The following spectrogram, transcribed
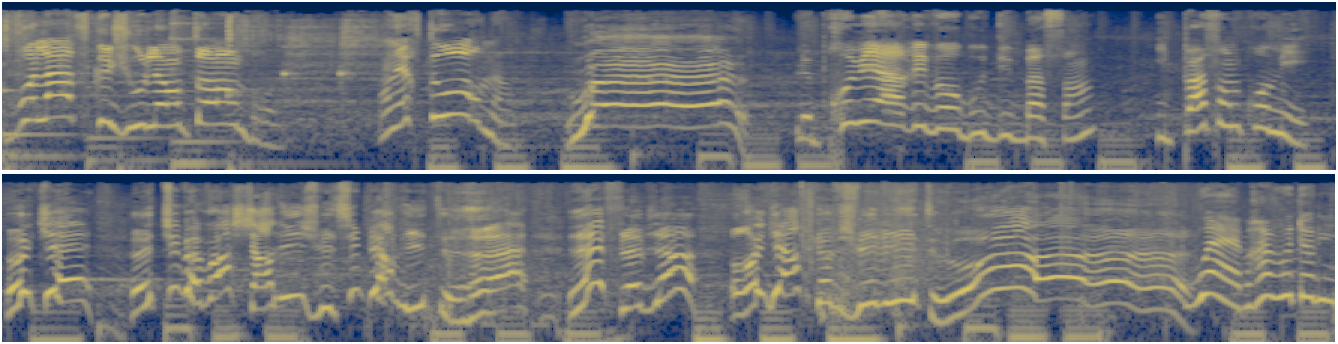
Voilà ce que je voulais entendre. On y retourne. Ouais. Le premier arrivé au bout du bassin, il passe en premier. Ok, tu vas voir Charlie, je vais super vite. Eh Flavia, regarde comme je vais vite. Oh Ouais, bravo, Tommy.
